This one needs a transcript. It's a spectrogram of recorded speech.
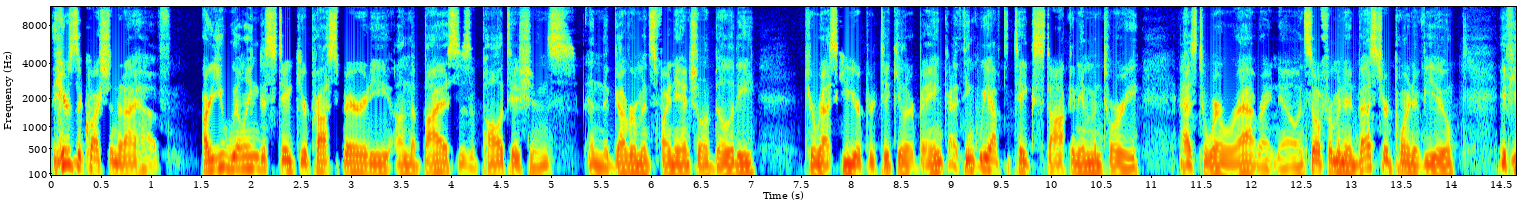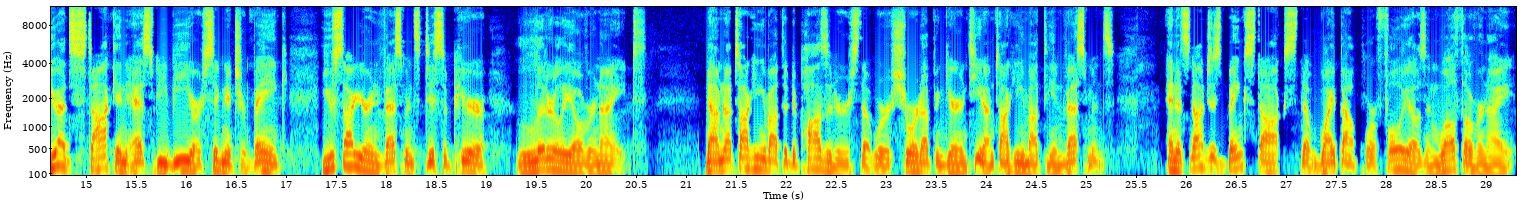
Here's the question that I have Are you willing to stake your prosperity on the biases of politicians and the government's financial ability to rescue your particular bank? I think we have to take stock and inventory as to where we're at right now. And so, from an investor point of view, if you had stock in SVB or Signature Bank, you saw your investments disappear literally overnight. Now, I'm not talking about the depositors that were shored up and guaranteed, I'm talking about the investments. And it's not just bank stocks that wipe out portfolios and wealth overnight,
